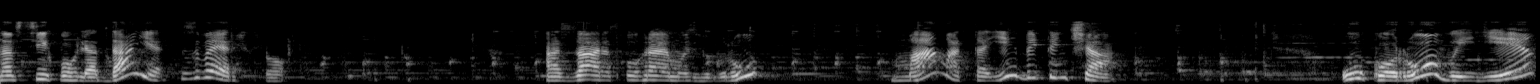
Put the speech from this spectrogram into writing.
на всіх поглядає зверху. А зараз пограємось в гру Мама та їх дитинча. У корови є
